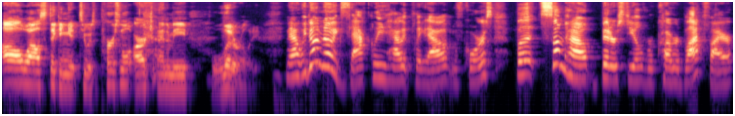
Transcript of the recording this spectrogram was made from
all while sticking it to his personal arch enemy, literally. Now, we don't know exactly how it played out, of course, but somehow Bittersteel recovered Blackfyre,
